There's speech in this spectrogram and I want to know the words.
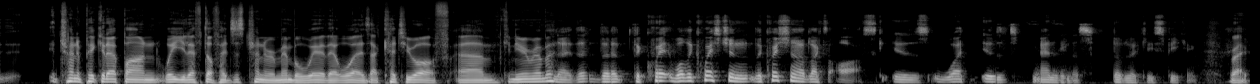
uh, trying to pick it up on where you left off. I just trying to remember where that was. I cut you off. Um, can you remember? No, the the the que- well, the question the question I'd like to ask is what is manliness biblically speaking? Right.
